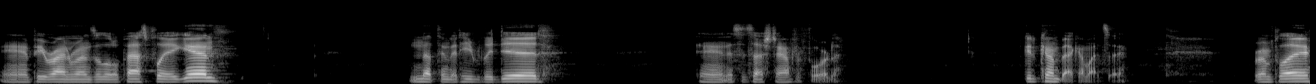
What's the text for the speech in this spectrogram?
And Perine runs a little pass play again. Nothing that he really did. And it's a touchdown for Florida. Good comeback, I might say. Run play.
